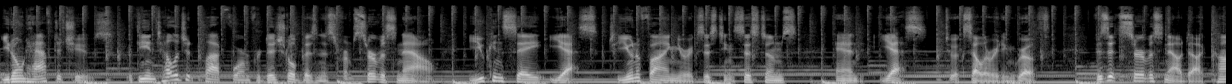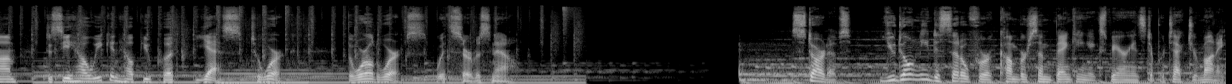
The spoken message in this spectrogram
You don't have to choose. With the intelligent platform for digital business from ServiceNow, you can say yes to unifying your existing systems and yes to accelerating growth. Visit servicenow.com to see how we can help you put yes to work. The world works with ServiceNow. Startups, you don't need to settle for a cumbersome banking experience to protect your money.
